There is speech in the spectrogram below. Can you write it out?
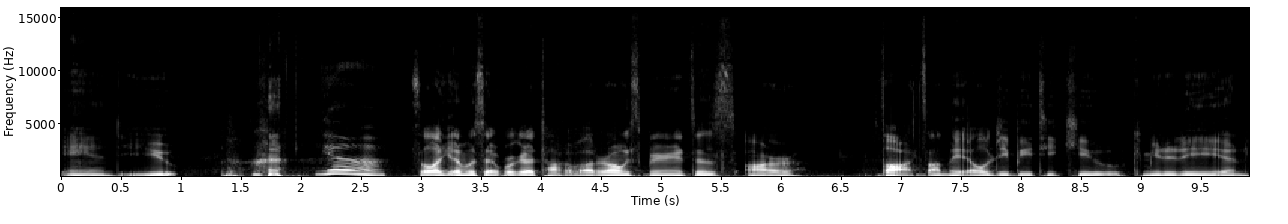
and you. yeah. So like Emma said, we're gonna talk about our own experiences, our thoughts on the LGBTQ community and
